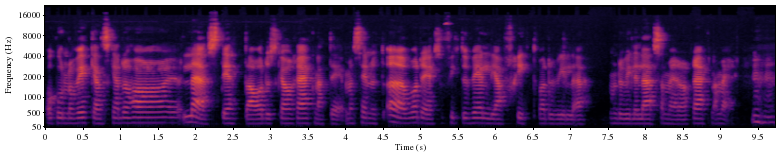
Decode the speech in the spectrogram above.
Och under veckan ska du ha läst detta och du ska ha räknat det. Men sen utöver det så fick du välja fritt vad du ville. Om du ville läsa mer och räkna mer. Mhm.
